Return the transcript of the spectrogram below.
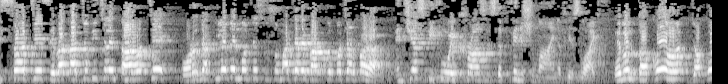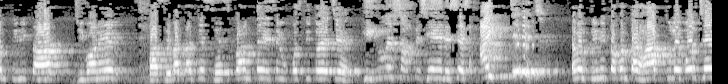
ঈশ্বর যে সেবা কার্য দিয়েছিলেন তা হচ্ছে পরজাতীয়দের মধ্যে সুসমাচারে বাক্য প্রচার করা And just before he crosses the finish line of his life, এবং তখন যখন তিনি তার জীবনের বা সেবা কার্যের শেষ প্রান্তে এসে উপস্থিত হয়েছেন he lifts up his hand and says, I did it. এবং তিনি তখন তার হাত তুলে বলছেন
